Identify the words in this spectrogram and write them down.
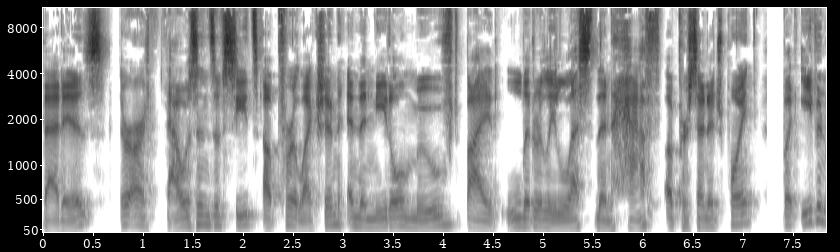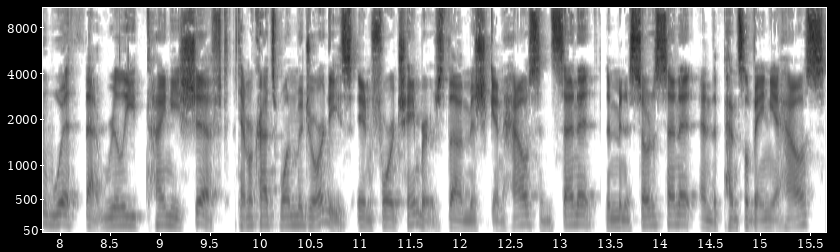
that is. There are thousands of seats up for election, and the needle moved by literally less than half a percentage point. But even with that really tiny shift, Democrats won majorities in four chambers the Michigan House and Senate, the Minnesota Senate, and the Pennsylvania House.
